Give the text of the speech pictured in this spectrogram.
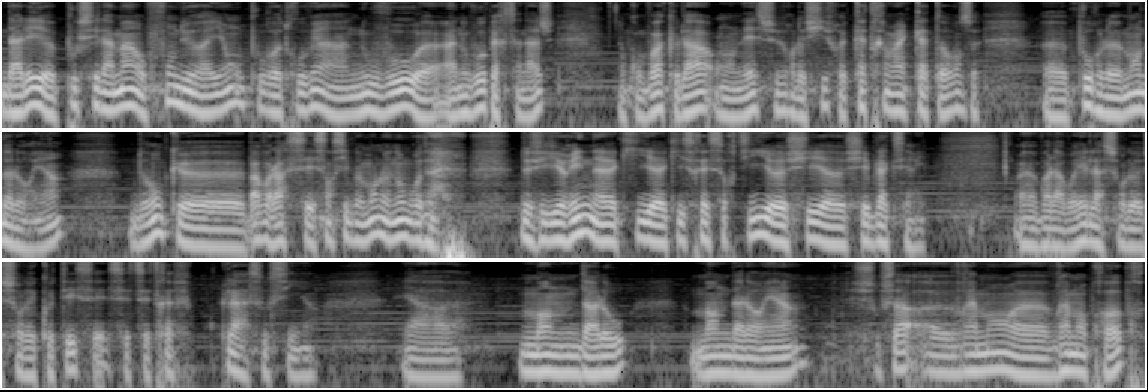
d'aller euh, pousser la main au fond du rayon pour retrouver un nouveau, personnage. Donc on voit que là on est sur le chiffre 94 pour le Mandalorien. Donc bah voilà, c'est sensiblement le nombre de, figurines qui, qui seraient sorties chez, chez Black Series. voilà, vous voyez là sur le, sur le côté, c'est très classe aussi. Hein. Il y a euh, Mandalo, Mandalorien. Je trouve ça euh, vraiment, euh, vraiment propre.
